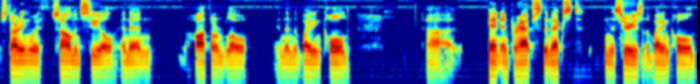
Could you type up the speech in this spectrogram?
starting with Solomon Seal and then Hawthorne Blow and then the Biting Cold, uh, and and perhaps the next in the series of the Biting Cold.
